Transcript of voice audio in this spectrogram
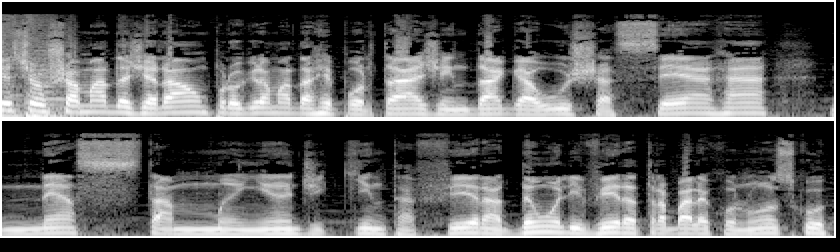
Este é o Chamada Geral, um programa da reportagem da Gaúcha Serra. Nesta manhã de quinta-feira, Adão Oliveira trabalha conosco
